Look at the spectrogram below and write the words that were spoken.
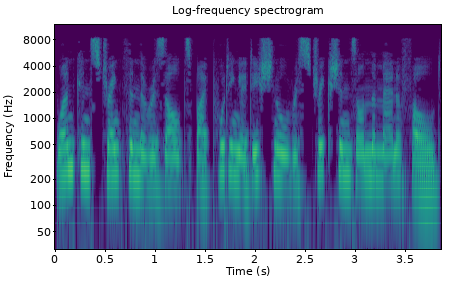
One can strengthen the results by putting additional restrictions on the manifold.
